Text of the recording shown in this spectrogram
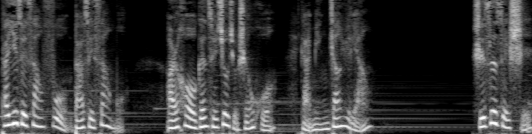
她一岁丧父，八岁丧母。而后跟随舅舅生活，改名张玉良。十四岁时，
